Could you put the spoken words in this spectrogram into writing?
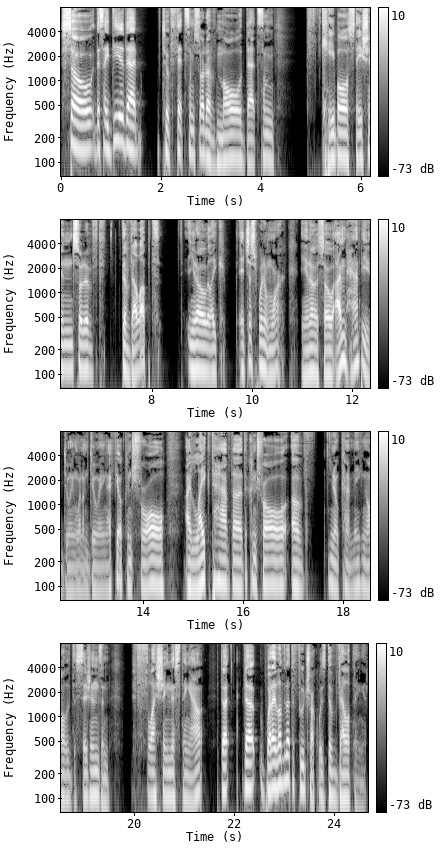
So this idea that to fit some sort of mold that some cable station sort of developed, you know, like it just wouldn't work, you know. So I'm happy doing what I'm doing. I feel control. I like to have the the control of you know kind of making all the decisions and fleshing this thing out. The the what I loved about the food truck was developing it.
